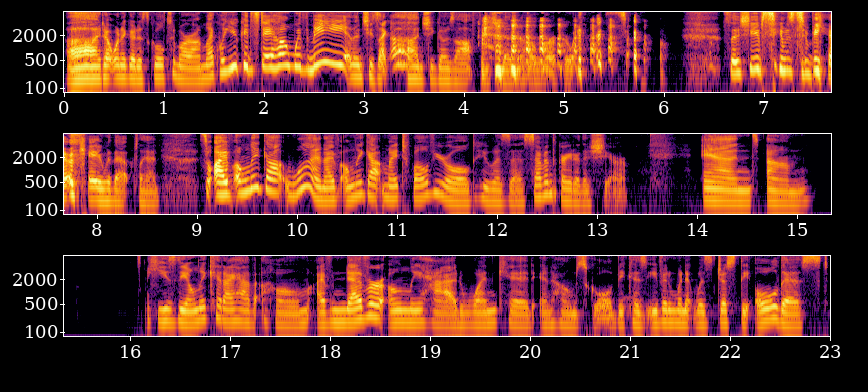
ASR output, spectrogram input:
Oh, I don't want to go to school tomorrow. I'm like, well, you could stay home with me. And then she's like, oh, and she goes off and she does her homework or whatever. So, so she seems to be okay with that plan. So I've only got one. I've only got my 12 year old who is a seventh grader this year. And um, he's the only kid I have at home. I've never only had one kid in homeschool because even when it was just the oldest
